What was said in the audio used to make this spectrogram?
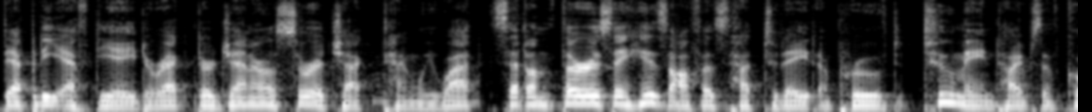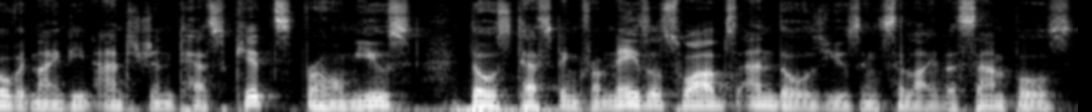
Deputy FDA Director General Surachak Tangwiwat said on Thursday his office had to date approved two main types of COVID 19 antigen test kits for home use those testing from nasal swabs and those using saliva samples.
